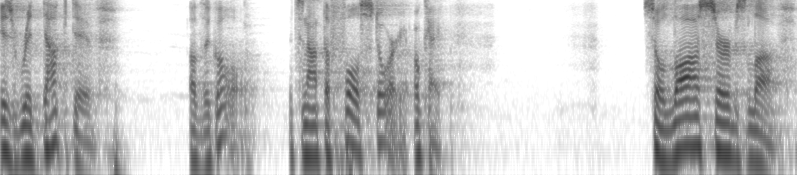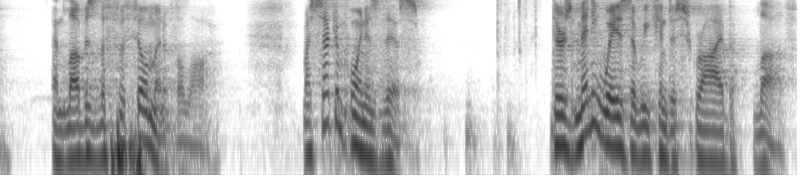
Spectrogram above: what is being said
is reductive of the goal. It's not the full story. Okay. So law serves love, and love is the fulfillment of the law. My second point is this there's many ways that we can describe love.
